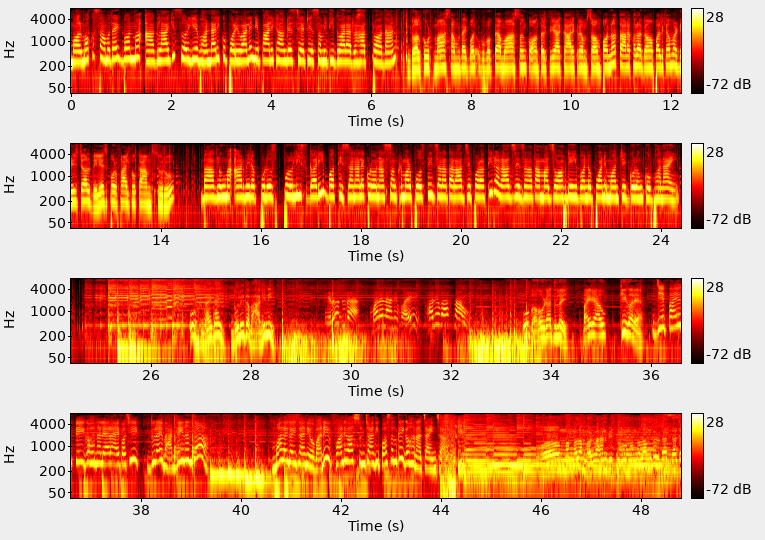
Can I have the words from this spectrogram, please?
मलमको सामुदायिक वनमा आग लागि स्वर्गीय भण्डारीको परिवारले नेपाली काङ्ग्रेस क्षेत्रीय समितिद्वारा राहत प्रदान। गलकुटमा सामुदायिक वन उपभोक्ता महासङ्घको अन्तर्क्रिया कार्यक्रम सम्पन्न। ताराखोला गाउँपालिकामा डिजिटल भिलेज प्रोफाइलको काम सुरु। बागलुङमा आर्मी र पुलिस पुलिस गरी बत्तीसजनालाई कोरोना संक्रमण पुष्टि जनता राज्यप्रति र राज्य जनतामा जवाफदेही बन्नुपर्ने मन्त्री गुरुङको भनाई। ओह दाई दाई दुली त हेर दुदा मलाई लाने भए फले बासमा आऊ। ओ भगौडा दुलै बाहिर आऊ के गरे? जे पायो त्यही गहना ल्याएर आएपछि दुलाई भाग्दैनन् त। मलाई लैजाने हो भने फलेवा सुनचाँदी पसलकै गहना चाहिन्छ। ओम मङ्गलम भगवान् विष्णु मङ्गलम गरुडध्वज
